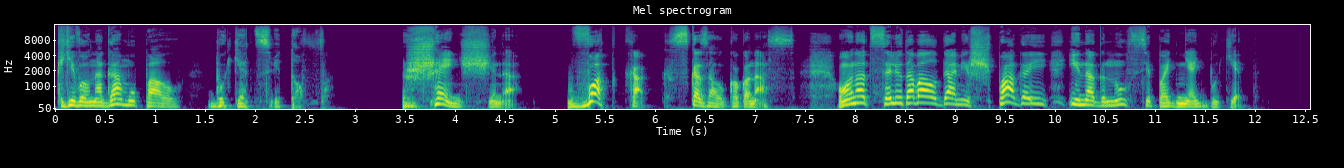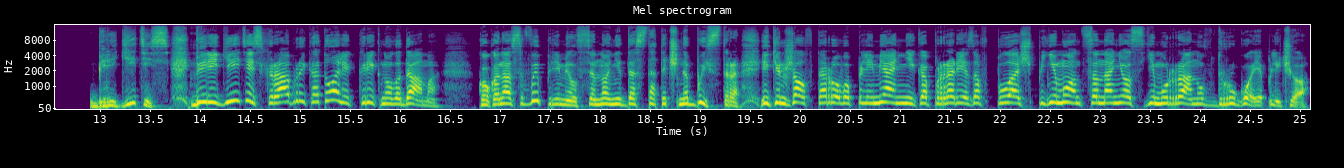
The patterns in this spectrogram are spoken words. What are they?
к его ногам упал букет цветов. «Женщина!» «Вот как!» — сказал Коконас. Он отсалютовал даме шпагой и нагнулся поднять букет. «Берегитесь! Берегитесь, храбрый католик!» — крикнула дама. Коконас выпрямился, но недостаточно быстро, и кинжал второго племянника, прорезав плащ пьемонца, нанес ему рану в другое плечо.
